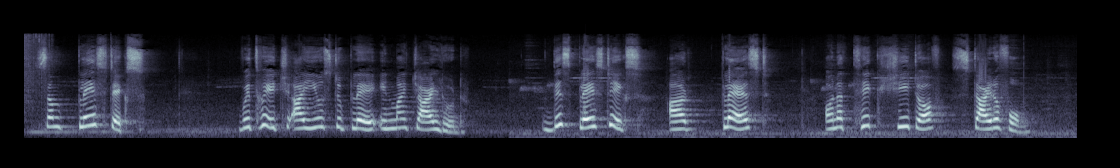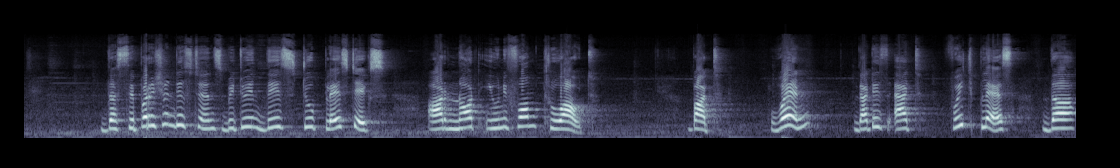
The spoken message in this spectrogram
some play sticks with which I used to play in my childhood. These play sticks are placed on a thick sheet of styrofoam the separation distance between these two plastics are not uniform throughout, but when that is at which place the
